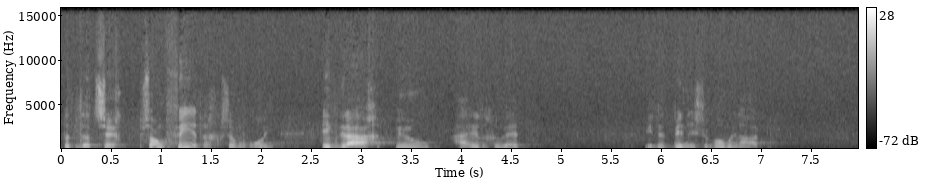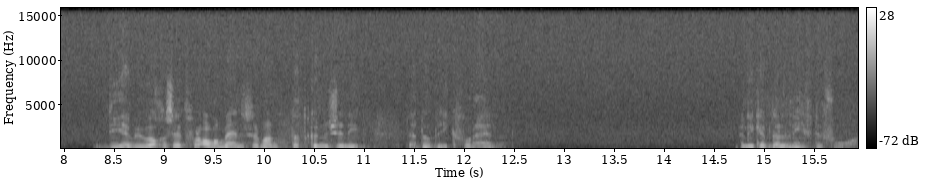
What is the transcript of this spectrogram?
Dat, dat zegt Psalm 40 zo mooi. Ik draag uw heilige wet in het binnenste van mijn hart. Die hebben u wel gezet voor alle mensen, maar dat kunnen ze niet. Dat doe ik voor hen. En ik heb daar liefde voor.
